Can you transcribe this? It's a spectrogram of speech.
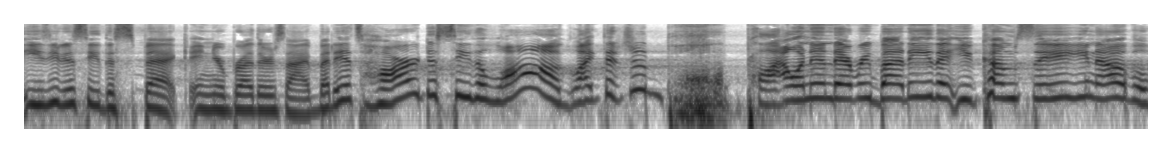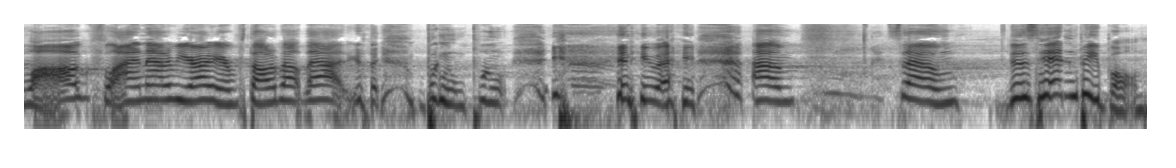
Easy to see the speck in your brother's eye, but it's hard to see the log, like that's just plowing into everybody that you come see, you know, the log flying out of your eye. You ever thought about that? You're like, boom, boom. anyway, um, so just hitting people.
